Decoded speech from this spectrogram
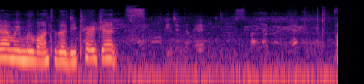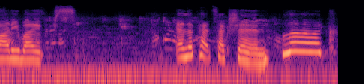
Then we move on to the detergents, body wipes, and the pet section. Look!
